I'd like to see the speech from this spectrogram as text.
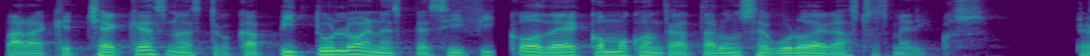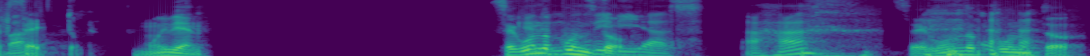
para que cheques nuestro capítulo en específico de cómo contratar un seguro de gastos médicos. Perfecto, ¿Va? muy bien. Segundo punto. Dirías? Ajá. Segundo punto.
